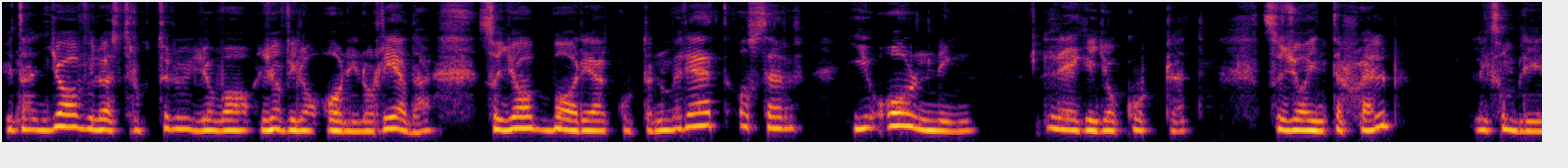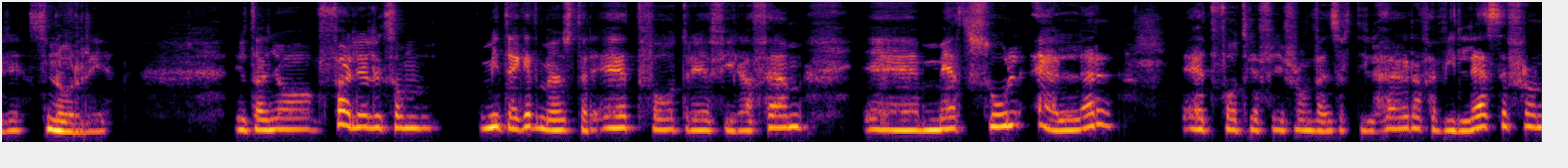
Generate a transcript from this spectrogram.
Utan jag vill ha struktur, jag, var, jag vill ha ordning och reda. Så jag börjar kortet nummer ett och sen i ordning lägger jag kortet. Så jag inte själv liksom blir snurrig. Utan jag följer liksom mitt eget mönster 1, 2, 3, 4, 5 med sol eller 1, 2, 3, 4 från vänster till höger, för vi läser från,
